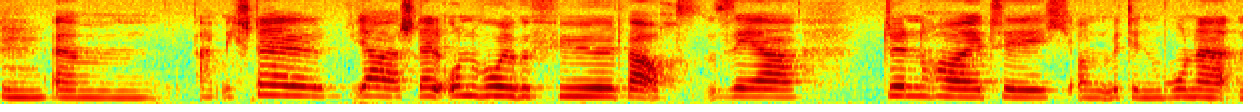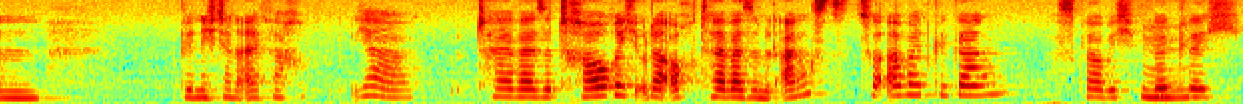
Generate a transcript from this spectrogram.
mhm. ähm, habe mich schnell, ja, schnell unwohl gefühlt, war auch sehr dünnhäutig und mit den Monaten bin ich dann einfach, ja, teilweise traurig oder auch teilweise mit Angst zur Arbeit gegangen, was glaube ich mhm. wirklich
